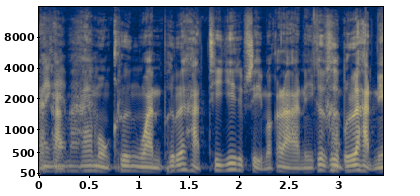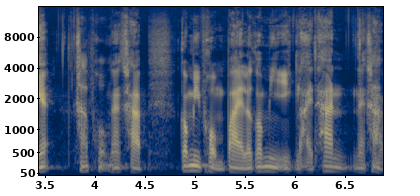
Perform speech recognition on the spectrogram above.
นะครับไปง่ายมากห้าโมงครึ่งวันพฤหัสที่ 24 มกรานี้ก็คือพฤหัสเนี้ยครับผมนะครับก็มีผมไปแล้วก็มีอีกหลายท่านนะครับ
